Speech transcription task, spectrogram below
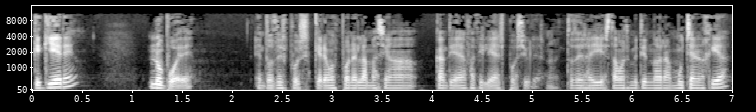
que quiere no puede. Entonces, pues queremos poner la máxima cantidad de facilidades posibles. ¿no? Entonces ahí estamos metiendo ahora mucha energía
